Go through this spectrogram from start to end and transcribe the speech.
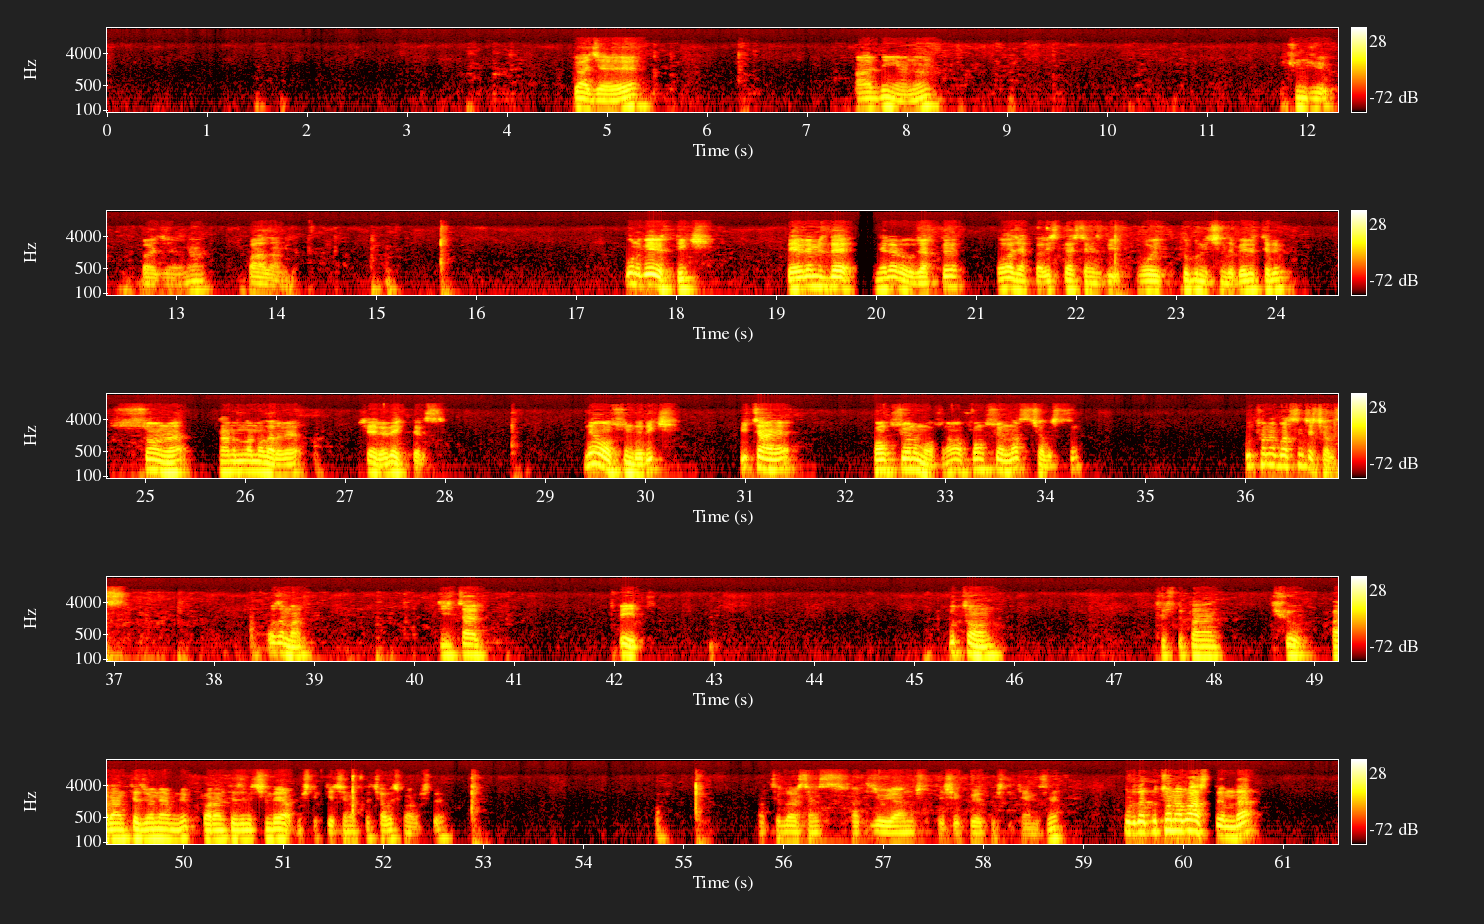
Bacağı Arduino'nun üçüncü bacağına bağlandı. Bunu belirttik. Devremizde neler olacaktı? Olacaklar isterseniz bir void loop'un içinde belirtelim. Sonra tanımlamaları ve şeyleri ekleriz. Ne olsun dedik? Bir tane fonksiyonum olsun ama fonksiyon nasıl çalışsın? Butona basınca çalışsın. O zaman dijital bit buton üstü parantez şu parantez önemli. Parantezin içinde yapmıştık. Geçen hafta çalışmamıştı. Hatırlarsanız Hatice uyarmıştı. Teşekkür etmişti kendisine. Burada butona bastığımda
